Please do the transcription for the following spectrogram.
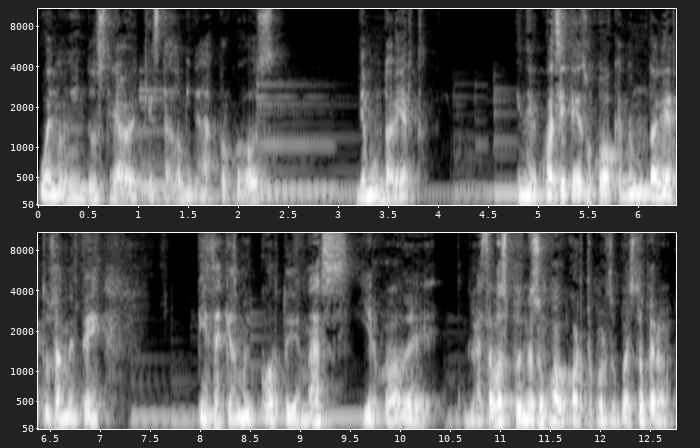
o en una industria que está dominada por juegos de mundo abierto, en el cual si tienes un juego que en un mundo abierto usualmente piensan que es muy corto y demás, y el juego de Last of Us pues no es un juego corto por supuesto, pero,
